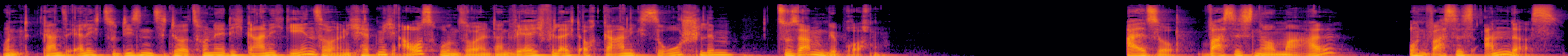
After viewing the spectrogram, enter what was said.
Und ganz ehrlich, zu diesen Situationen hätte ich gar nicht gehen sollen. Ich hätte mich ausruhen sollen. Dann wäre ich vielleicht auch gar nicht so schlimm zusammengebrochen. Also, was ist normal und was ist anders?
